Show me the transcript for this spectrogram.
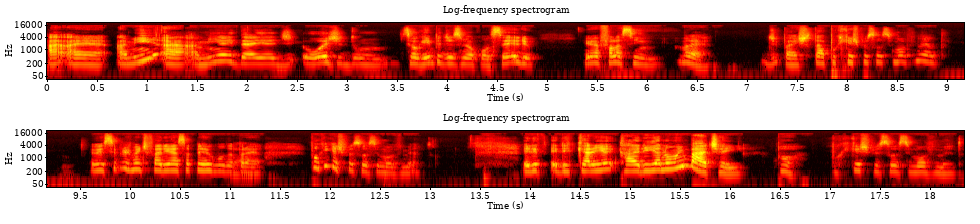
A, é, a minha, a, a minha ideia de hoje, de um, se alguém pedisse meu conselho, eu ia falar assim: ué, de, vai estudar por que as pessoas se movimentam. Eu simplesmente faria essa pergunta pra ela: por que, que as pessoas se movimentam? Ele, ele cairia, cairia num embate aí. Pô, por que, que as pessoas se movimentam?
